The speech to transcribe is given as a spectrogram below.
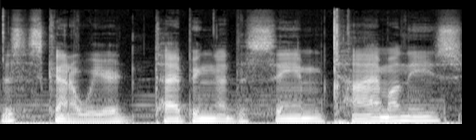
This is kind of weird, typing at the same time on these.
